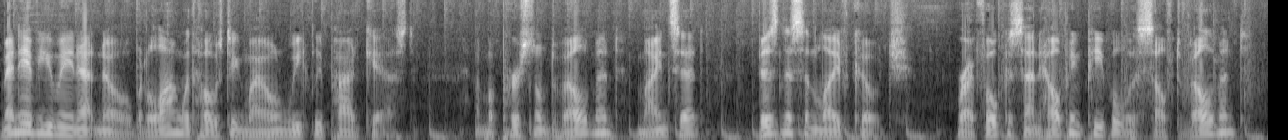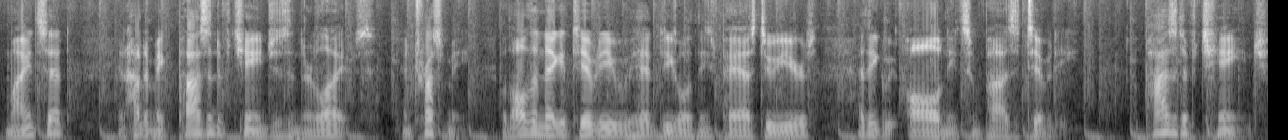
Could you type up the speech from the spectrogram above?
Many of you may not know, but along with hosting my own weekly podcast, I'm a personal development, mindset, business, and life coach, where I focus on helping people with self development, mindset, and how to make positive changes in their lives. And trust me, with all the negativity we've had to deal with these past two years, I think we all need some positivity. A positive change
